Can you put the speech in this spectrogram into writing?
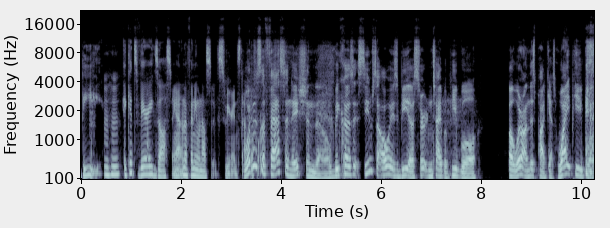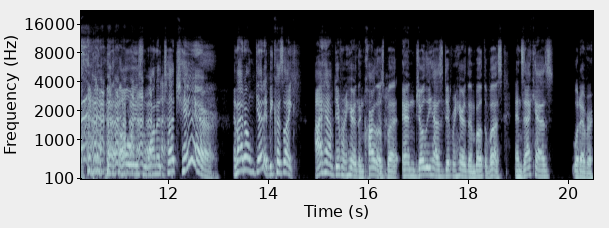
be. hmm It gets very exhausting. I don't know if anyone else has experienced that. What is before. the fascination though? Because it seems to always be a certain type of people. Oh, we're on this podcast. White people that always want to touch hair. And I don't get it because like I have different hair than Carlos, but and Jolie has different hair than both of us. And Zach has whatever.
